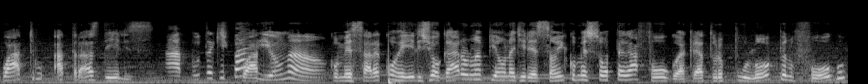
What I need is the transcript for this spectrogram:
quatro atrás deles. Ah, puta que De pariu, não. Começaram a correr, eles jogaram o lampião na direção e começou a pegar fogo. A criatura pulou pelo fogo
